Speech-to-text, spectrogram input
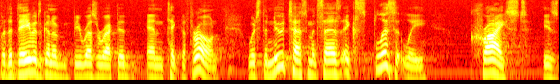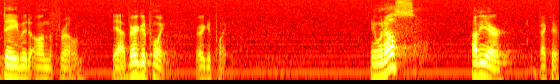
but that David's going to be resurrected and take the throne, which the New Testament says explicitly Christ is David on the throne. Yeah, very good point. Very good point. Anyone else? Javier, back there.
